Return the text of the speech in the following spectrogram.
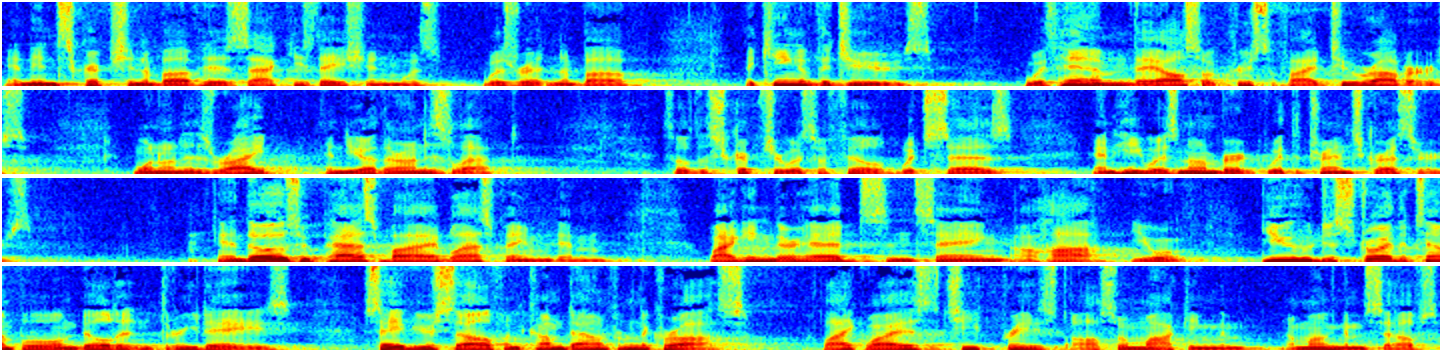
and the inscription above his accusation was, was written above The King of the Jews. With him they also crucified two robbers, one on his right and the other on his left. So the scripture was fulfilled, which says, And he was numbered with the transgressors. And those who passed by blasphemed him wagging their heads and saying, Aha, you, you who destroy the temple and build it in three days, save yourself and come down from the cross. Likewise, the chief priests also mocking them among themselves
